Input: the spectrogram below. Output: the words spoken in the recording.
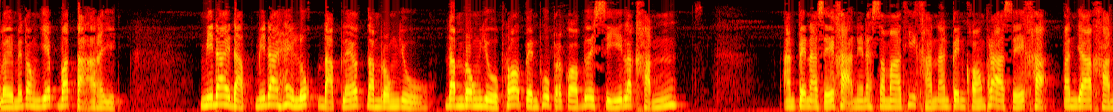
เลยไม่ต้องเย็บวัตตะอะไรอีกมิได้ดับมิได้ให้ลุกดับแล้วดำรงอยู่ดำรงอยู่ เพราะเป็นผู้ประกอบด้วยศีละขัน อันเป็นอาเสขะเนี่ยนะสมาธิขันอันเป็นของพระอาเสขะ ปัญญาขัน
